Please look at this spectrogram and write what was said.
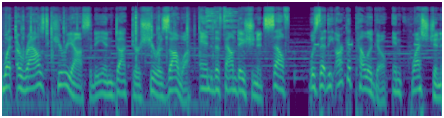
What aroused curiosity in Dr. Shirazawa and the Foundation itself was that the archipelago in question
